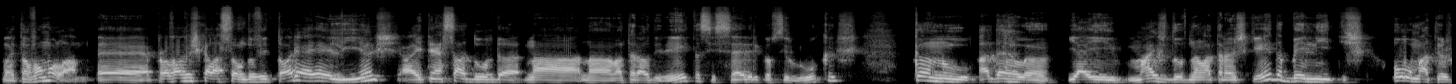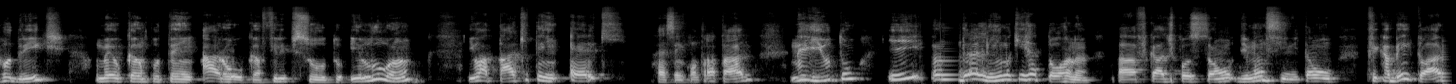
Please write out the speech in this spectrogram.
Bom, então vamos lá. É, provável escalação do Vitória é Elias, aí tem essa dúvida na, na lateral direita, se Cédric ou se Lucas. Canu, Aderlan, e aí mais dúvida na lateral esquerda, Benítez ou Matheus Rodrigues. O meio campo tem Arouca, Felipe Souto e Luan. E o ataque tem Eric, recém-contratado, Neilton e André Lima, que retorna a ficar à disposição de Mancini. Então, fica bem claro,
